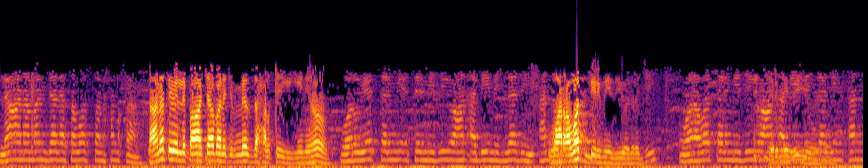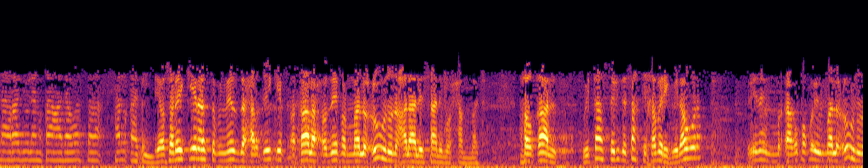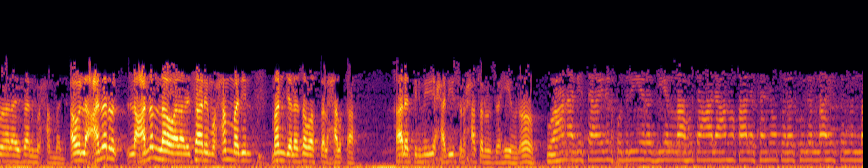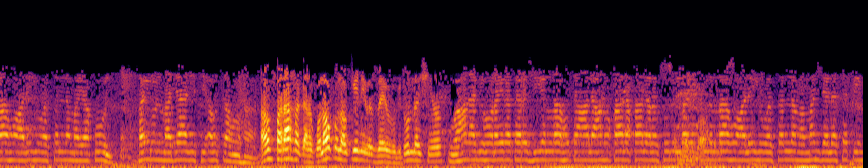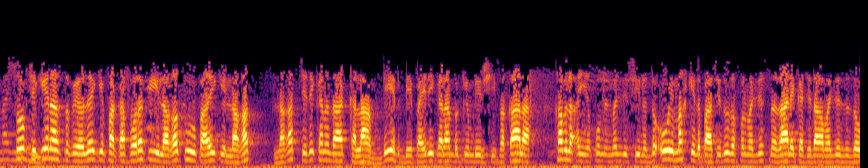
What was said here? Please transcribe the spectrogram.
لعن من جلس وسط الحلقه لعنت ویل په چا باندې چې مز د حلقې کېږي ها ورویت ترمذی عن ابي مجلد ان وروت ترمذی ودرجی وروت ترمذی عن ابي مجلد ان رجلا قعد وسط حلقه یو سړی کېناست په مز د حلقې کې فقال حذيفه ملعون على لسان محمد او قال وی تاسو سړي د سخت خبرې کوي دا وره هغه په کوم ملعون على لسان محمد او لعن لعن الله على لسان محمد من جلس وسط الحلقه قال الترمذي حديث حسن صحيح آه. وعن ابي سعيد الخدري رضي الله تعالى عنه قال سمعت رسول الله صلى الله عليه وسلم يقول خير المجالس اوسعها او فراخه کړه کولاو کولاو کې نه وځای وګ ټول شي وعن ابي هريره رضي الله تعالى عنه قال قال رسول الله صلى الله عليه وسلم من جلس في مجلس سوق چې کې ناس ته پیوځي کې فکفر في لغتو پای کې لغت لغت چې د کنه دا کلام ډیر بے پایدی کلام به کوم ډیر شي فقاله قبل ان يقوم المجلس نو د اوه مخکې د پاسې دوه خپل مجلس نه ذالک چې دا مجلس دو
